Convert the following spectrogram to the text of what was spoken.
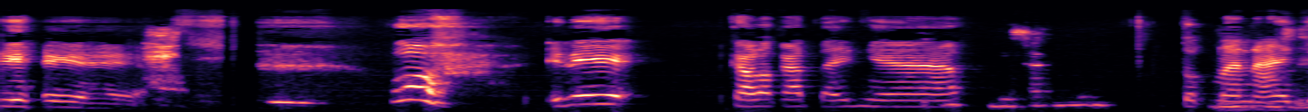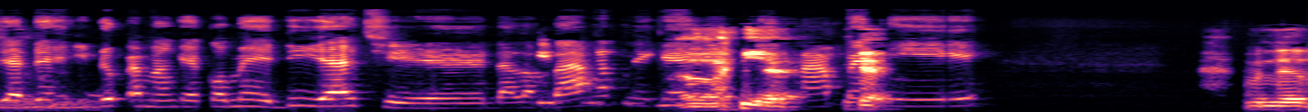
Iya, iya, iya. Wah, ini kalau katanya bisa untuk mana hmm, aja deh hidup emang kayak komedi ya, Cie. Dalam banget nih kayaknya. Oh, iya. Kenapa iya. nih? Bener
